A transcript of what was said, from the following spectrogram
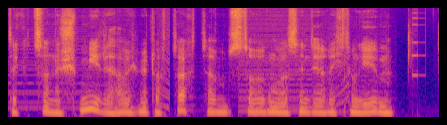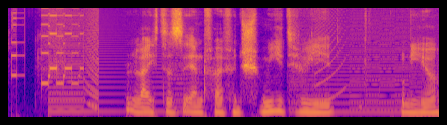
Da gibt es so eine Schmiede, habe ich mir doch gedacht. Da muss doch irgendwas in der Richtung geben. Vielleicht ist es ein für einen Schmied wie Polier.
